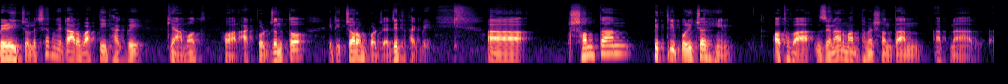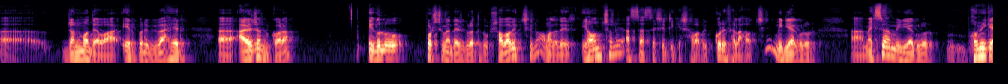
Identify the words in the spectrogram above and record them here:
বেড়েই চলেছে এবং এটা আরও বাড়তেই থাকবে কেয়ামত হওয়ার আগ পর্যন্ত এটি চরম পর্যায়ে যেতে থাকবে। সন্তান পিতৃ পরিচয়হীন অথবা জেনার মাধ্যমে সন্তান আপনার জন্ম দেওয়া, এরপরে বিবাহের আয়োজন করা, এগুলো পশ্চিমা দেশগুলোতে খুব স্বাভাবিক ছিল। আমাদের এই অঞ্চলে আস্তে আস্তে সেটিকে স্বাভাবিক করে ফেলা হচ্ছে। মিডিয়াগুলোর ম্যাক্সিমাম মিডিয়াগুলোর ভূমিকা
